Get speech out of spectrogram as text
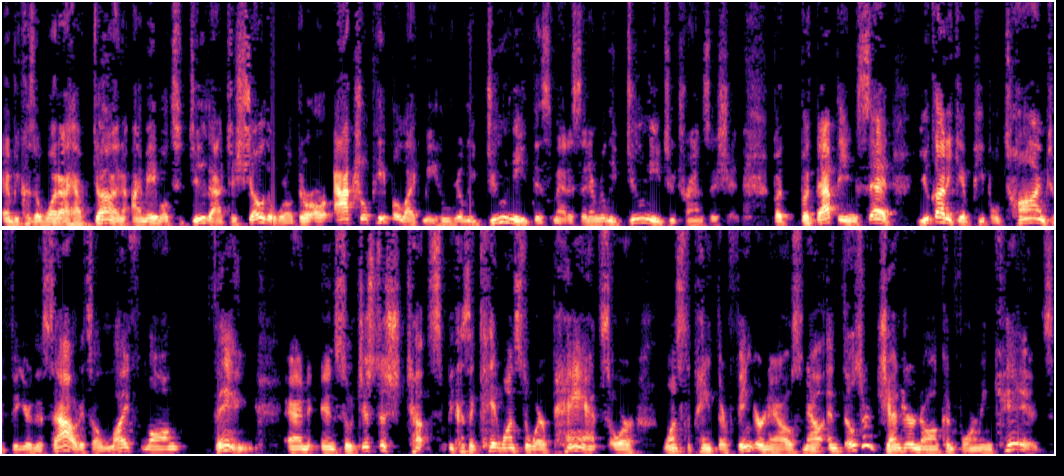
and because of what I have done, I'm able to do that to show the world there are actual people like me who really do need this medicine and really do need to transition. But, but that being said, you got to give people time to figure this out. It's a lifelong thing. And and so just to tell, because a kid wants to wear pants or wants to paint their fingernails now, and those are gender nonconforming kids.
